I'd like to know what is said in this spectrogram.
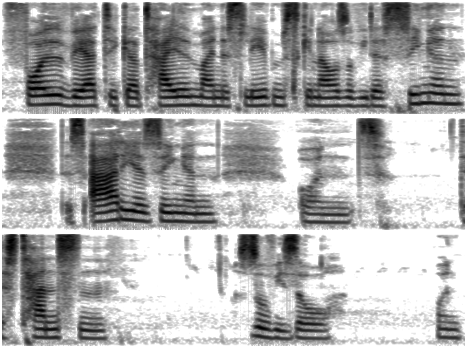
vollwertiger Teil meines Lebens, genauso wie das Singen, das Arie-Singen und das Tanzen sowieso. Und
